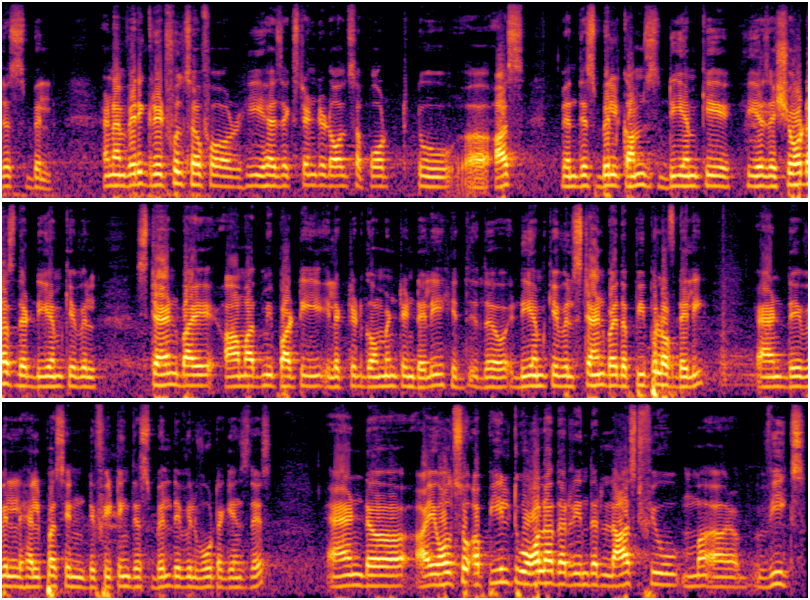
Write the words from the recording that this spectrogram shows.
this bill. And I'm very grateful, sir, for he has extended all support to uh, us. When this bill comes, DMK, he has assured us that DMK will stand by Aam Admi Party elected government in Delhi. He- The DMK will stand by the people of Delhi and they will help us in defeating this bill. They will vote against this. And uh, I also appeal to all other in the last few uh, weeks.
